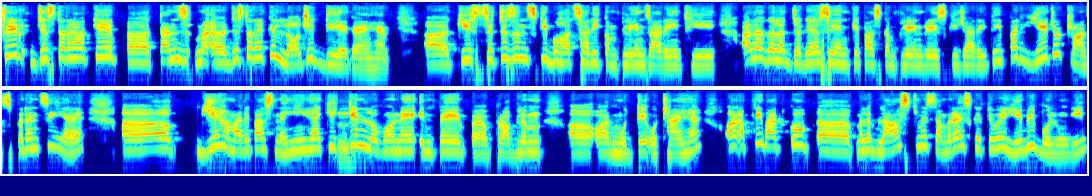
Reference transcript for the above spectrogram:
फिर जिस तरह के तंज जिस तरह के लॉजिक दिए गए हैं कि सिटीजन्स की बहुत सारी कंप्लेन्स आ रही थी अलग अलग जगह से इनके पास कंप्लेन रेज की जा रही थी पर ये जो ट्रांसपेरेंसी है ये हमारे पास नहीं है कि हम्म। किन लोगों ने इन पे प्रॉब्लम और मुद्दे उठाए हैं। और अपनी बात को मतलब लास्ट में समराइज करते हुए ये भी बोलूँगी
